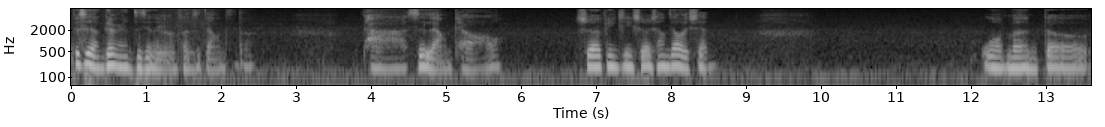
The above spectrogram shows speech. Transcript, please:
就是人跟人之间的缘分是这样子的，它是两条。时而平行，时而相交的线。我们的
